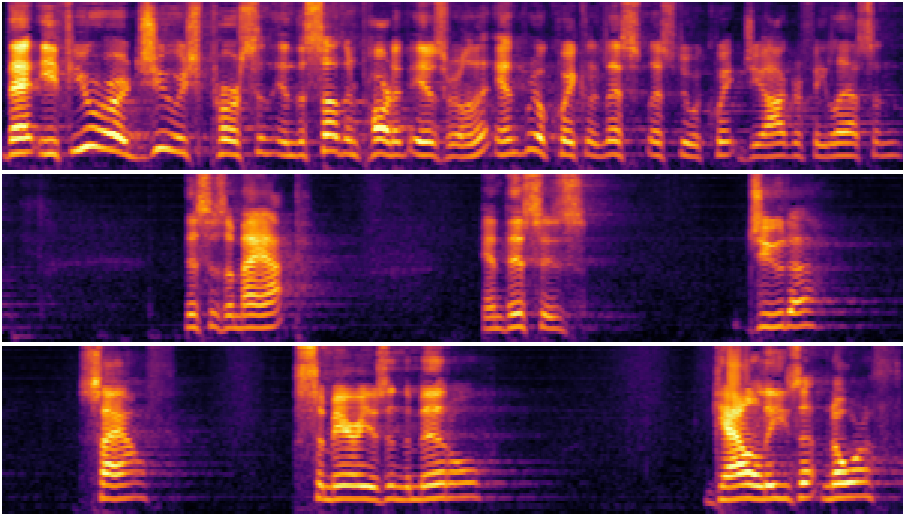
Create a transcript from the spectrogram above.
that if you are a Jewish person in the southern part of Israel, and real quickly, let's, let's do a quick geography lesson. This is a map, and this is Judah, south, Samaria's in the middle, Galilee's up north.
